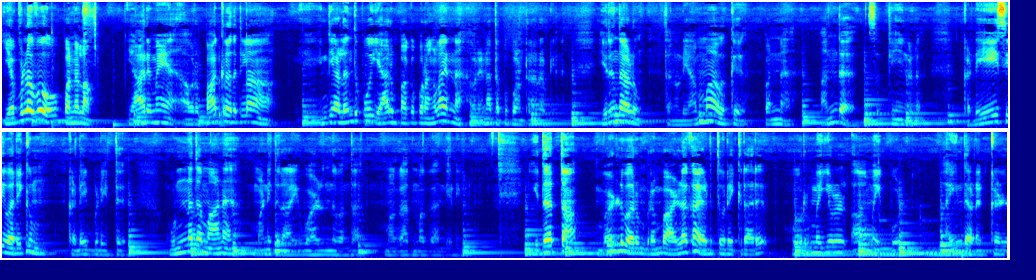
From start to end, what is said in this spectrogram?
எவ்வளவோ பண்ணலாம். யாருமே அவரை பார்க்கறதுக்கெல்லாம் இந்தியாவிலேருந்து போய் யாரும் பார்க்க போறாங்களா என்ன? அவர் என்ன தப்பு பண்றாரு அப்படின்னு. இருந்தாலும் தன்னுடைய அம்மாவுக்கு பண்ண அந்த சத்தியங்களை கடைசி வரைக்கும் கடைபிடித்து உன்னதமான மனிதராய் வாழ்ந்து வந்தார் மகாத்மா காந்தியடிகள். இதைத்தான் வள்ளுவரும் ரொம்ப அழகா எடுத்துரைக்கிறாரு ஒருமையுள் ஆமை போல் ஐந்து அடக்கல்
